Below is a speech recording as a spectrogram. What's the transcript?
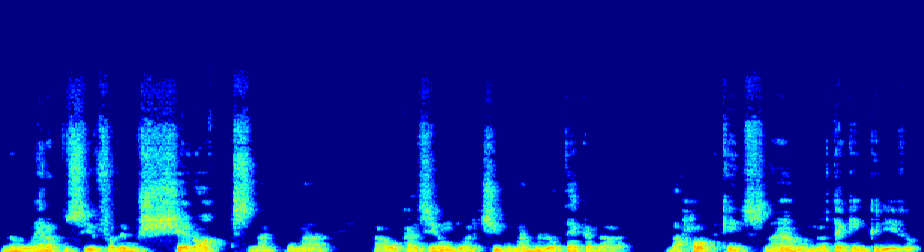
não era possível fazer um xerox na, na, na ocasião do artigo na biblioteca da, da Hopkins, né, uma biblioteca incrível,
